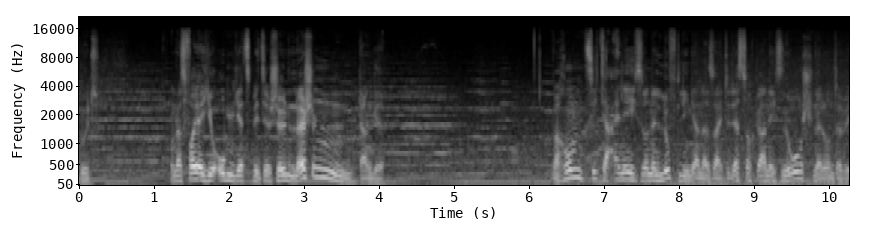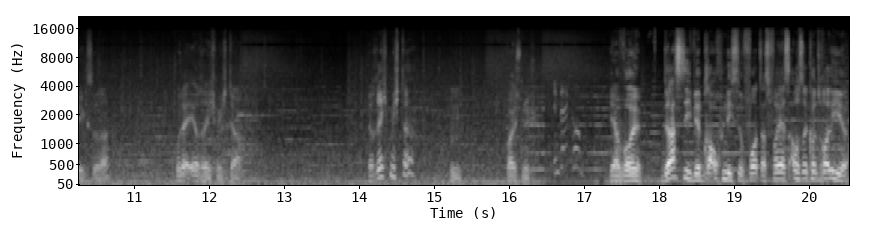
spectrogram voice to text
Gut. Und das Feuer hier oben jetzt bitte schön löschen. Danke. Warum zieht der eigentlich so eine Luftlinie an der Seite? Der ist doch gar nicht so schnell unterwegs, oder? Oder irre ich mich da? Irre ich mich da? Hm, weiß nicht. Jawohl. Dusty, wir brauchen dich sofort. Das Feuer ist außer Kontrolle hier.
